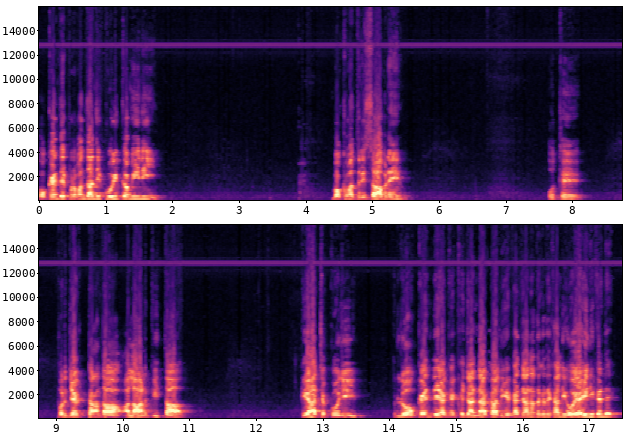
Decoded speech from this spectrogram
ਉਹ ਕਹਿੰਦੇ ਪ੍ਰਬੰਧਾਂ ਦੀ ਕੋਈ ਕਮੀ ਨਹੀਂ। ਮੁੱਖ ਮੰਤਰੀ ਸਾਹਿਬ ਨੇ ਉੱਥੇ ਪ੍ਰੋਜੈਕਟਾਂ ਦਾ ਐਲਾਨ ਕੀਤਾ। ਕਿ ਆ ਚੱਕੋ ਜੀ, ਲੋਕ ਕਹਿੰਦੇ ਆ ਕਿ ਖਜ਼ਾਨਾ ਖਾਲੀ ਹੈ, ਖਜ਼ਾਨਾ ਤਾਂ ਕਦੇ ਖਾਲੀ ਹੋਇਆ ਹੀ ਨਹੀਂ ਕਹਿੰਦੇ।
